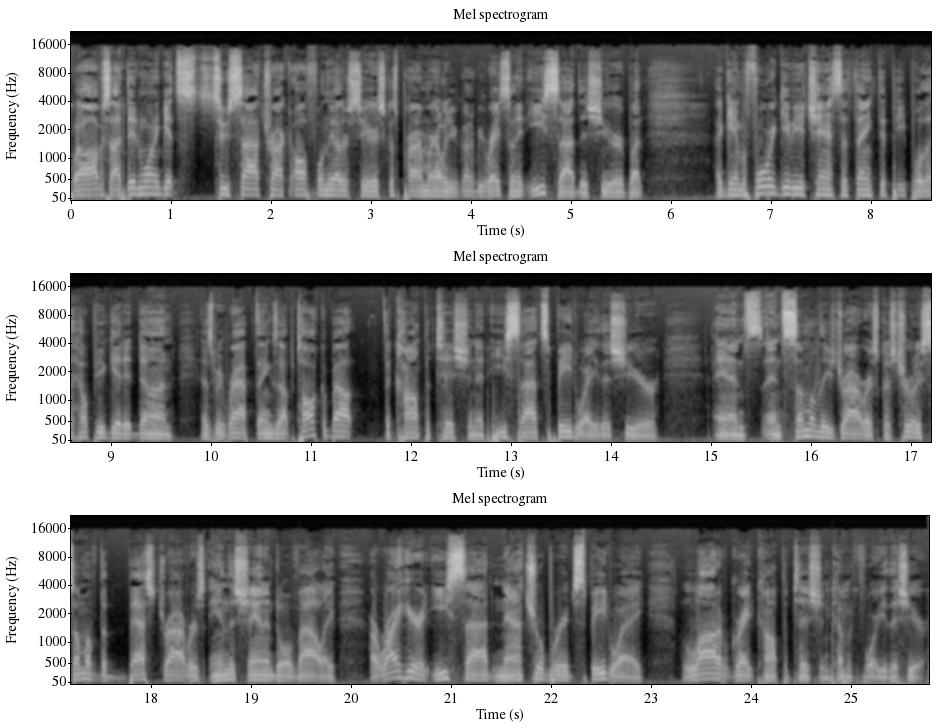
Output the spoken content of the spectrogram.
Well, obviously, I didn't want to get too sidetracked off on the other series because primarily you're going to be racing at East Side this year. But again, before we give you a chance to thank the people that help you get it done as we wrap things up, talk about the competition at East Side Speedway this year and and some of these drivers, because truly some of the best drivers in the Shenandoah Valley are right here at Eastside Natural Bridge Speedway. A lot of great competition coming for you this year.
